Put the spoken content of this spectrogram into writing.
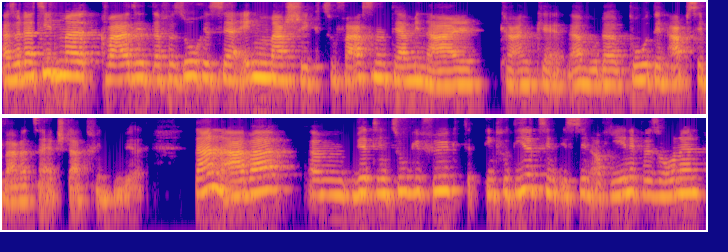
Also da sieht man quasi, der Versuch ist sehr engmaschig zu fassen, Terminalkranke, ja, wo der Tod in absehbarer Zeit stattfinden wird. Dann aber ähm, wird hinzugefügt, inkludiert sind, sind auch jene Personen,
